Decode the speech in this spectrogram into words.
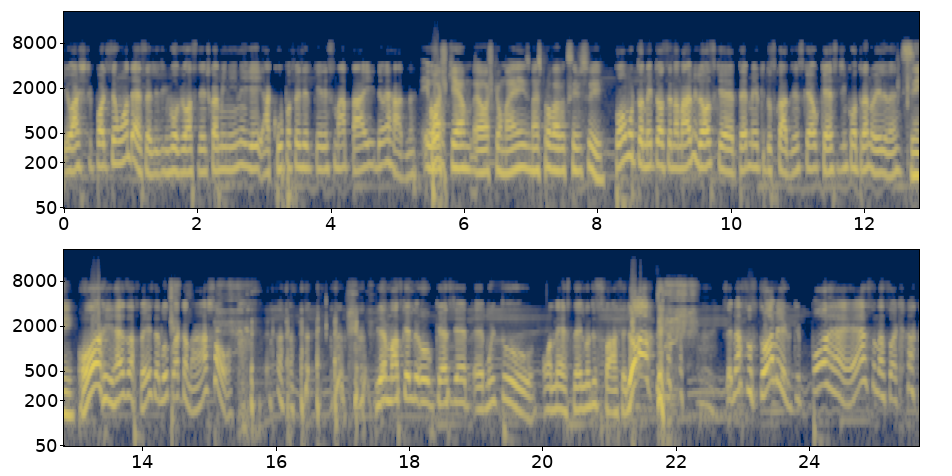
eu acho que pode ser uma dessas. Ele envolveu um acidente com a menina e a culpa fez ele querer se matar e deu errado, né? Eu como, acho que é, eu acho que é o mais, mais provável que seja isso aí. como também tem uma cena maravilhosa, que é até meio que dos quadrinhos, que é o Cassidy encontrando ele, né? Sim. Oh, he has a face that looks like an asshole. e é massa que ele, o Cassidy é, é muito honesto, né? Ele não disfarça. Ele, oh! Você me assustou, amigo? Que porra é essa na sua cara?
